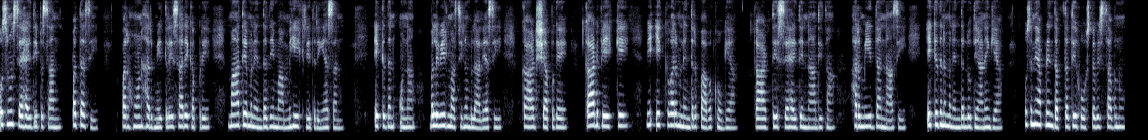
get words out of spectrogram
ਉਸ ਨੂੰ ਸਹਿਜ ਦੀ ਪਸੰਦ ਪਤਾ ਸੀ, ਪਰ ਹੁਣ ਹਰਮੀਤ ਲਈ ਸਾਰੇ ਕੱਪੜੇ ਮਾਂ ਤੇ ਮਨਿੰਦਰ ਦੀ ਮਾਮੀ ਹੀ ਖਰੀਦ ਰਹੀਆਂ ਸਨ। ਇੱਕ ਦਿਨ ਉਹਨਾਂ ਬਲਵੀਰ ਮਾਸੀ ਨੂੰ ਬੁਲਾ ਲਿਆ ਸੀ। ਕਾਰਡ ਛਪ ਗਏ। ਕਾਰਡ ਵੇਖ ਕੇ ਵੀ ਇੱਕ ਵਾਰ ਮਨਿੰਦਰ ਭਾਵਕ ਹੋ ਗਿਆ। ਕਾਰਡ ਤੇ ਸਹਿਜ ਦੇ ਨਾਂ ਦੀ ਥਾਂ ਹਰਮੀਤ ਦਾ ਨਾਂ ਸੀ। ਇੱਕ ਦਿਨ ਮਨਿੰਦਰ ਲੁਧਿਆਣੇ ਗਿਆ। ਉਸਨੇ ਆਪਣੇ ਦਫ਼ਤਰ ਦੇ ਹੋਸਟਲ ਵਿੱਚ ਸਭ ਨੂੰ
